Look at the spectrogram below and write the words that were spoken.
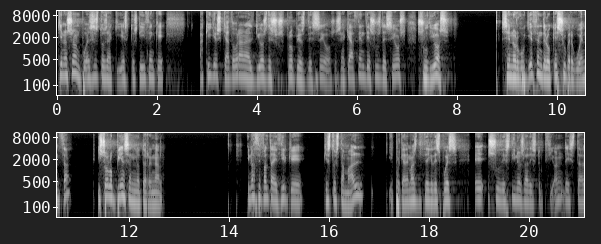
¿Quiénes son? Pues estos de aquí, estos que dicen que aquellos que adoran al Dios de sus propios deseos, o sea, que hacen de sus deseos su Dios, se enorgullecen de lo que es su vergüenza y solo piensan en lo terrenal. Y no hace falta decir que, esto está mal, porque además dice que después eh, su destino es la destrucción de esta,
